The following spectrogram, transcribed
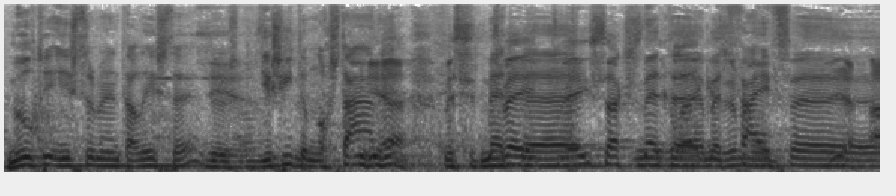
multi-instrumentalist. Dus Ja. je ziet hem nog staan. Ja, met met, twee- eh, twee saxen met, eh, met vijf eh,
